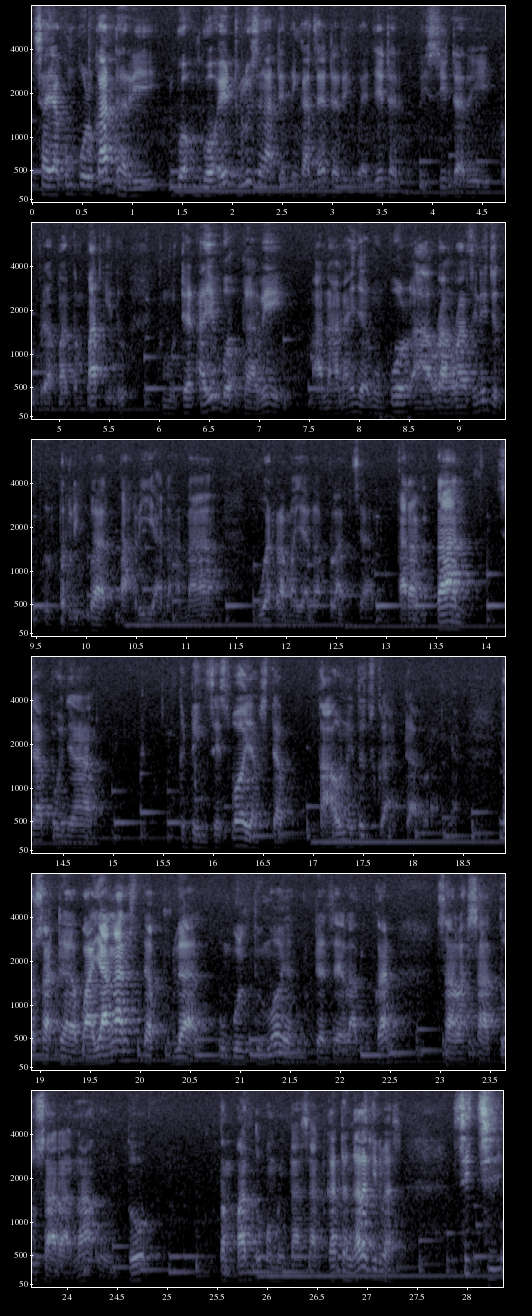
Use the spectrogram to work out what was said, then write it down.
saya kumpulkan dari mbok-mboke dulu sing adik tingkat saya dari UNJ, dari BPC, dari beberapa tempat gitu. Kemudian ayo mbok gawe anak-anaknya jangan ngumpul, ah, orang-orang sini juga terlibat tari anak-anak buat Ramayana pelajar. Karawitan, saya punya geding siswa yang setiap tahun itu juga ada orangnya. Terus ada wayangan setiap bulan, umbul dungo yang kemudian saya lakukan salah satu sarana untuk tempat untuk pementasan. Kadang-kadang gini mas, siji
